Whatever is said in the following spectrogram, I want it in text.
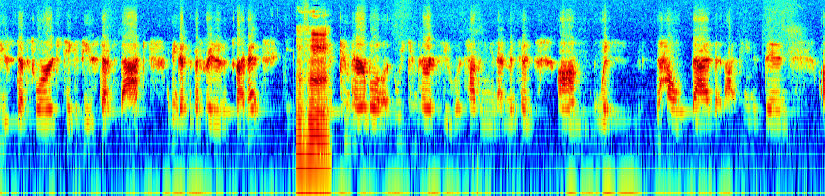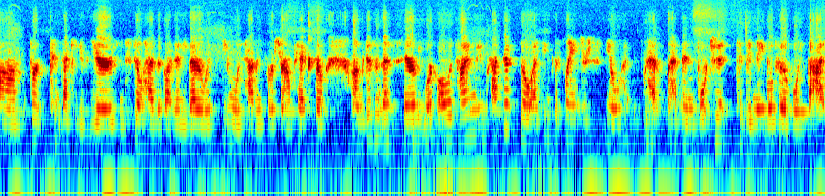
few steps forward to take a few steps back? I think that's the best way to describe it. Mm-hmm. Comparable, we compare it to what's happening in Edmonton um, with how bad that that team has been um, for consecutive years and still hasn't gotten any better with even with having first round picks. So um, doesn't necessarily work all the time in practice. So I think the Flames are you know have, have been fortunate to been able to avoid that.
